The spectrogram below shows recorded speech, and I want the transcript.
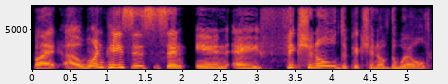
but uh, One Piece is sent in a fictional depiction of the world.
